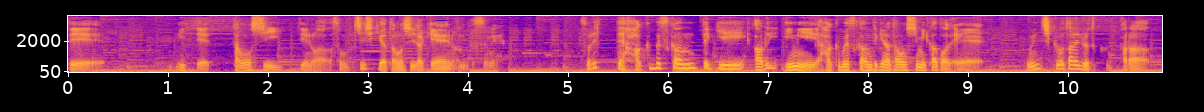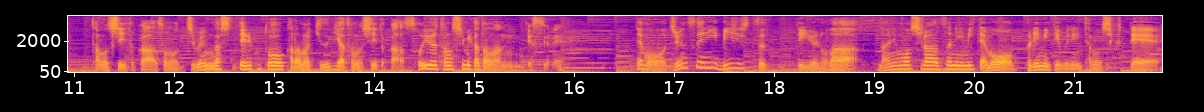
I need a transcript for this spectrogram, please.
て見て楽しいっていうのは、その知識が楽しいだけなんですね。それって博物館的、ある意味博物館的な楽しみ方で、うんちくを垂れるから楽しいとか、その自分が知っていることからの気づきが楽しいとか、そういう楽しみ方なん。ですよね。でも、純粋に美術っていうのは、何も知らずに見ても、プリミティブに楽しくて、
